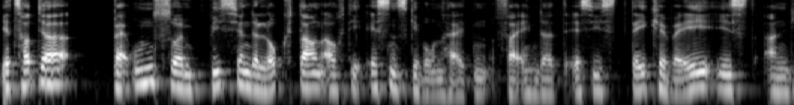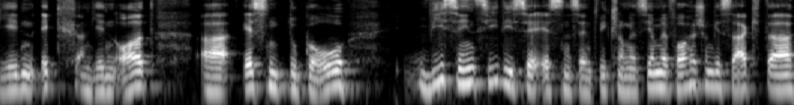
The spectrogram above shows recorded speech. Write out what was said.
Jetzt hat ja bei uns so ein bisschen der Lockdown auch die Essensgewohnheiten verändert. Es ist Takeaway, ist an jedem Eck, an jedem Ort äh, Essen to go. Wie sehen Sie diese Essensentwicklungen? Sie haben ja vorher schon gesagt, äh,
